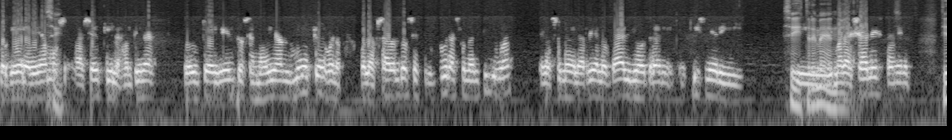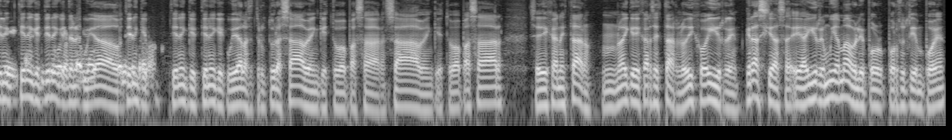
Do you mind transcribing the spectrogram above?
Porque bueno, veíamos ayer que las antenas producto del viento se movían mucho, bueno, colapsaron dos estructuras, una antigua en la zona de la ría local y otra en Kirchner y, sí, Magallanes también Tienen, tienen que, tienen que tener cuidado, tienen que, tienen, que, tienen que cuidar las estructuras, saben que esto va a pasar, saben que esto va a pasar, se dejan estar, mm, no hay que dejarse estar, lo dijo Aguirre. Gracias, eh, Aguirre, muy amable por, por su tiempo. ¿eh?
